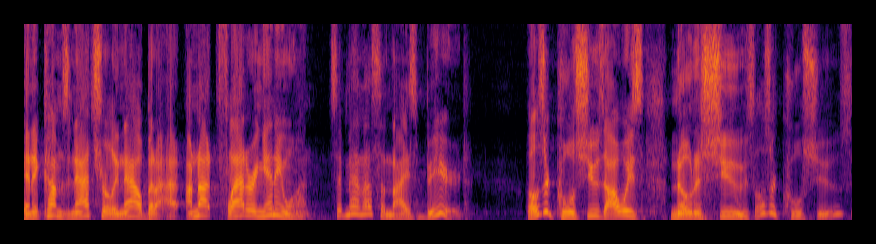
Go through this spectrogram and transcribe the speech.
and it comes naturally now, but I, I'm not flattering anyone. I said, man, that's a nice beard. Those are cool shoes. I always notice shoes. Those are cool shoes.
